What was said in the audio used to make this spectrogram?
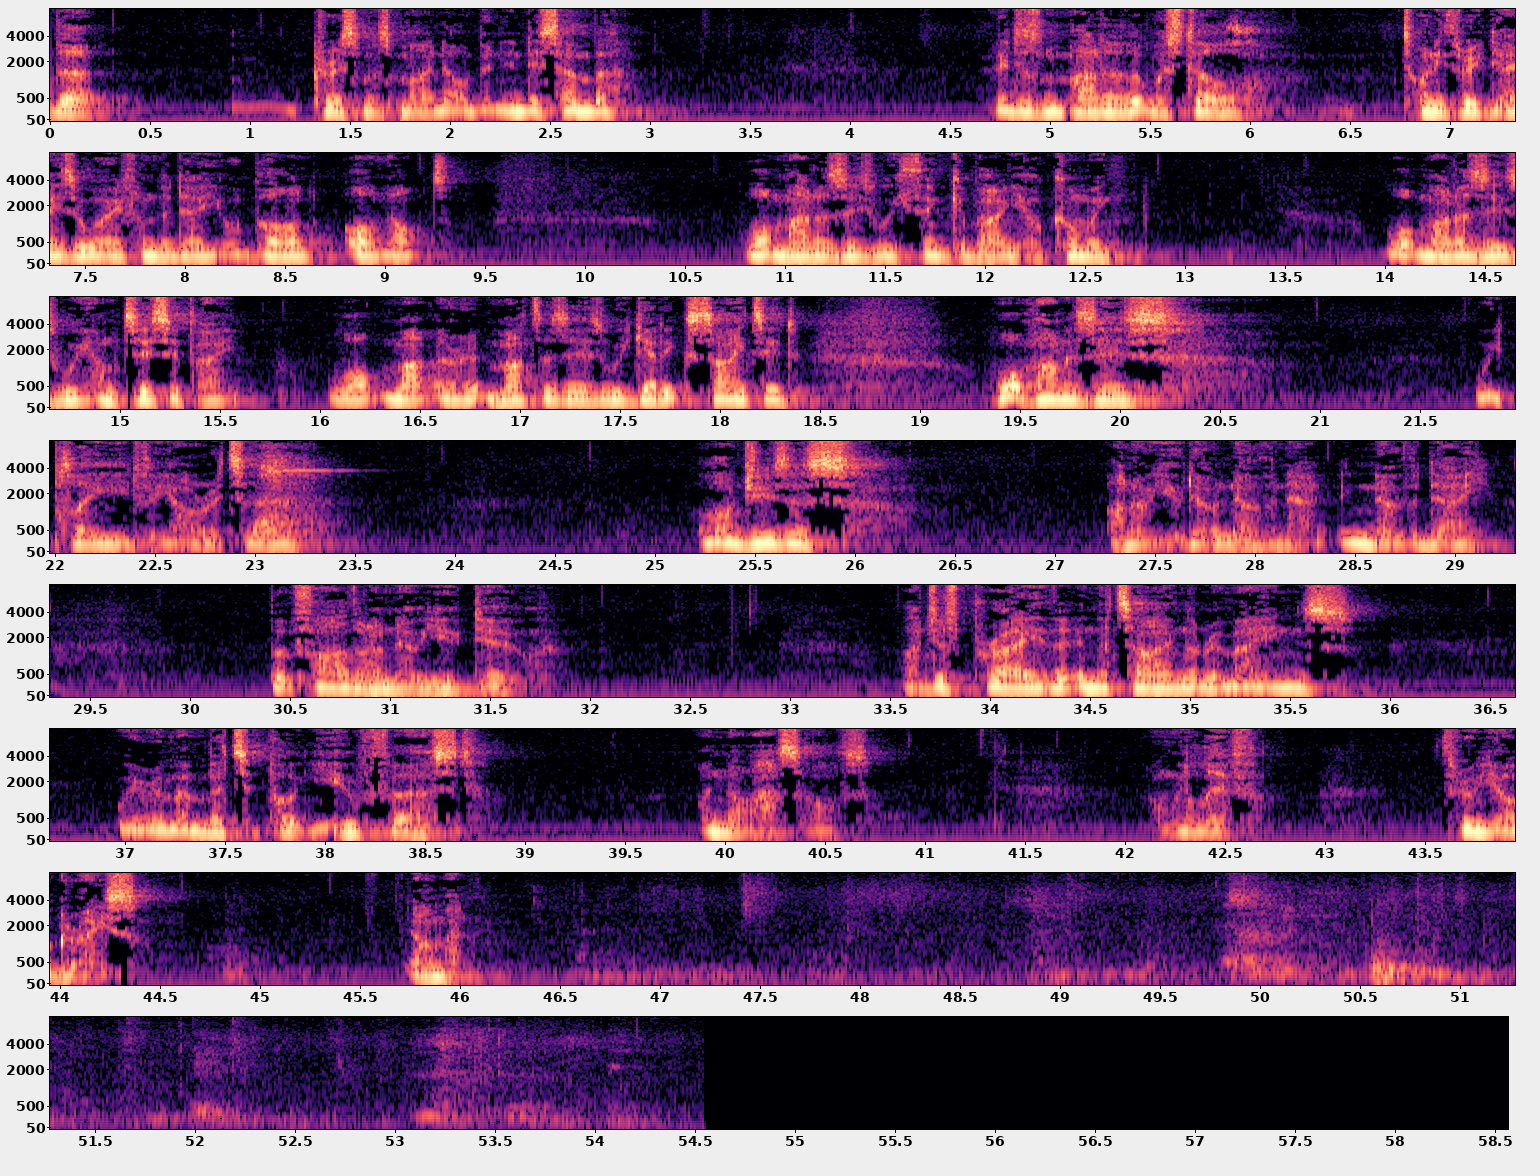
that Christmas might not have been in December. It doesn't matter that we're still 23 days away from the day you were born or not. What matters is we think about your coming. What matters is we anticipate. What matter, matters is we get excited what matters is we plead for your return. Lord Jesus, I know you don't know the, know the day, but Father, I know you do. I just pray that in the time that remains, we remember to put you first and not ourselves. And we live through your grace. Amen.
